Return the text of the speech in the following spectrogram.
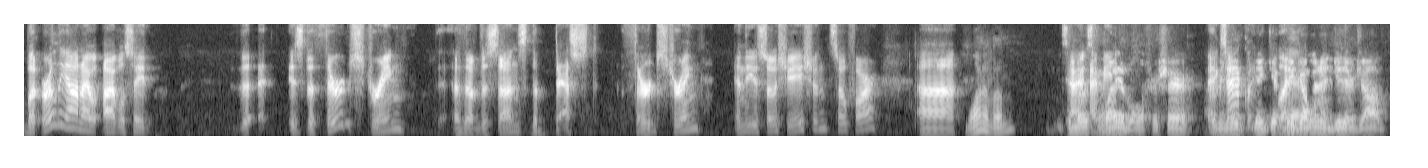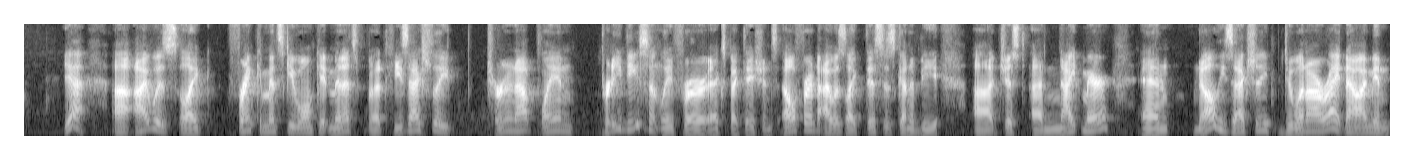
but early on, I, I will say, the, is the third string of the Suns the best third string in the association so far? Uh, One of them. It's the most I, I playable for sure. I exactly. Mean, they, they, get, like, they go in and do their job. Yeah, uh, I was like Frank Kaminsky won't get minutes, but he's actually turning out playing pretty decently for expectations. Elfrid, I was like, this is going to be uh, just a nightmare, and no, he's actually doing all right. Now, I mean,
